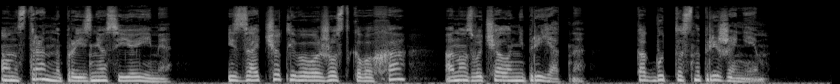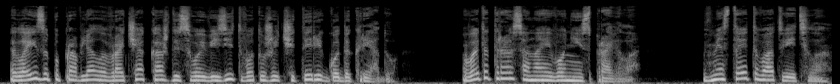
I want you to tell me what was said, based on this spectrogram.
Он странно произнес ее имя. Из-за отчетливого жесткого «х» оно звучало неприятно, как будто с напряжением. Элоиза поправляла врача каждый свой визит вот уже четыре года кряду. В этот раз она его не исправила. Вместо этого ответила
